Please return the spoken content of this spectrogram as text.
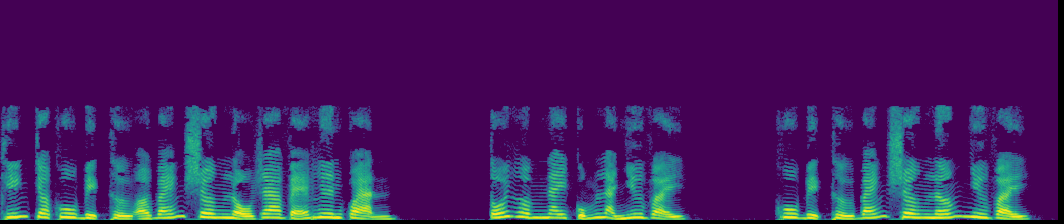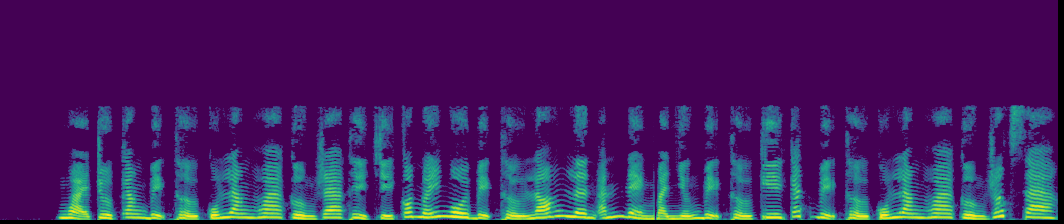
Khiến cho khu biệt thự ở bán sơn lộ ra vẻ huyên quạnh. Tối hôm nay cũng là như vậy. Khu biệt thự bán sơn lớn như vậy. Ngoại trừ căn biệt thự của Lăng Hoa Cường ra thì chỉ có mấy ngôi biệt thự lón lên ánh đèn mà những biệt thự kia cách biệt thự của Lăng Hoa Cường rất xa.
